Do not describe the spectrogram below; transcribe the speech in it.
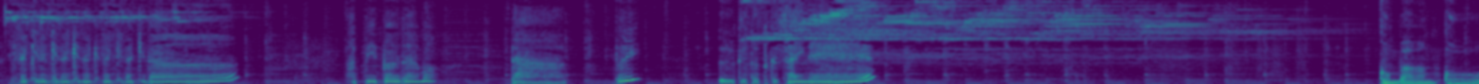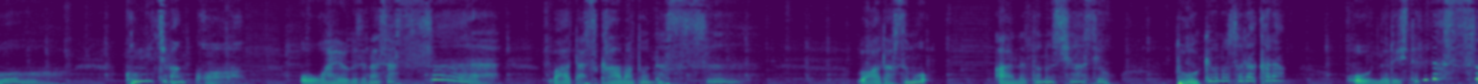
キラキラキラキラキラキラ。キラハッピーパウダーもたっぷり受け取ってくださいね。こんばんはんこ。こんにちはんこ。おはようございます。私カーマトンだっす。私もあなたの幸せを東京の空からお祈りしてるだっす。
